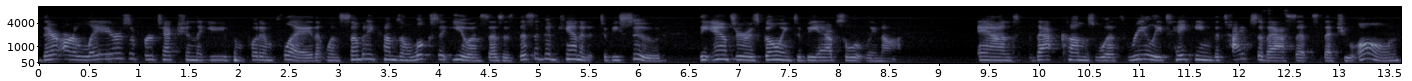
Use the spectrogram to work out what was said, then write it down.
there are layers of protection that you can put in play that when somebody comes and looks at you and says, Is this a good candidate to be sued? The answer is going to be absolutely not. And that comes with really taking the types of assets that you own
